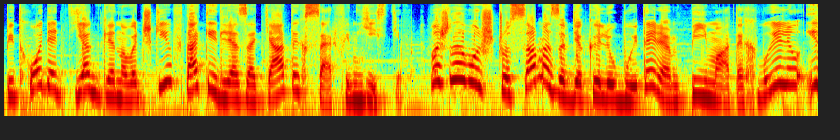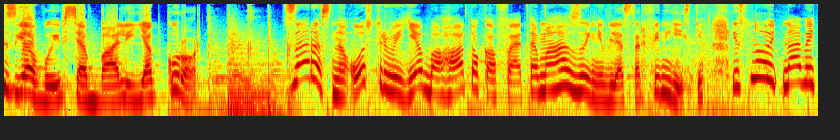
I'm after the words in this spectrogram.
підходять як для новачків, так і для затятих серфінгістів. Важливо, що саме завдяки любителям піймати хвилю і з'явився Балі як курорт. Зараз на острові є багато кафе та магазинів для серфінгістів. Існують навіть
